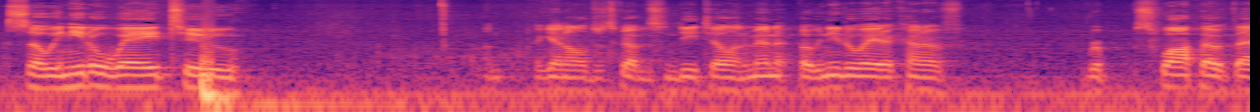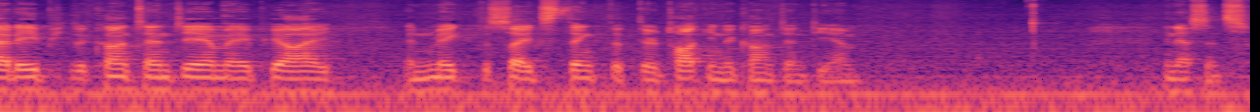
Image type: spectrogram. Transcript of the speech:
So we need a way to again, I'll describe this in detail in a minute, but we need a way to kind of swap out that AP, the CONTENTdm API and make the sites think that they're talking to CONTENTdm, in essence.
